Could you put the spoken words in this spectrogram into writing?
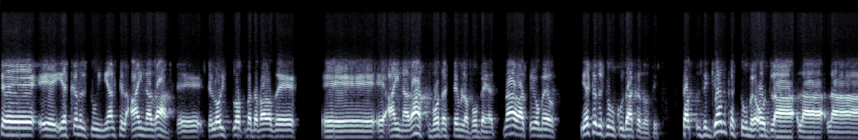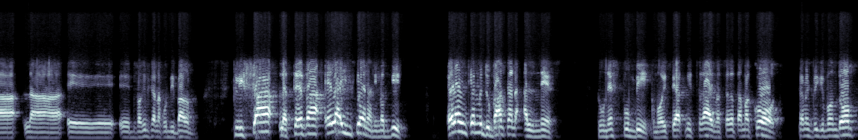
שיש כאן איזשהו עניין של עין הרע, שלא יסלוט בדבר הזה עין הרע, כבוד השם לבוא בהצנע, רש"י אומר, יש איזושהי נקודה כזאת. עכשיו, זה גם קשור מאוד לדברים שאנחנו דיברנו. פלישה לטבע, אלא אם כן, אני מדגיש, אלא אם כן מדובר כאן על נס, שהוא נס פומבי, כמו יציאת מצרים, עשרת המכות, שמש בגבעון דום,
